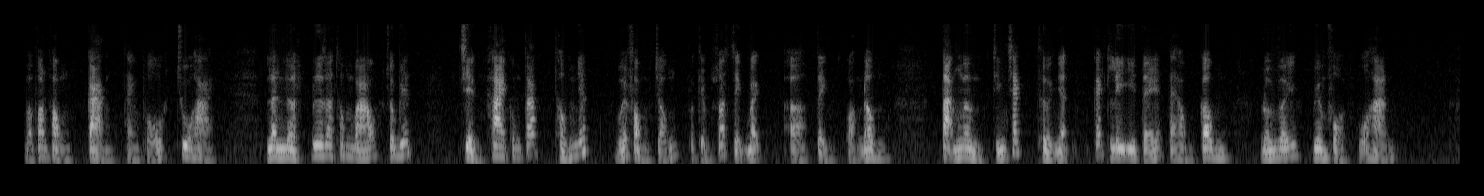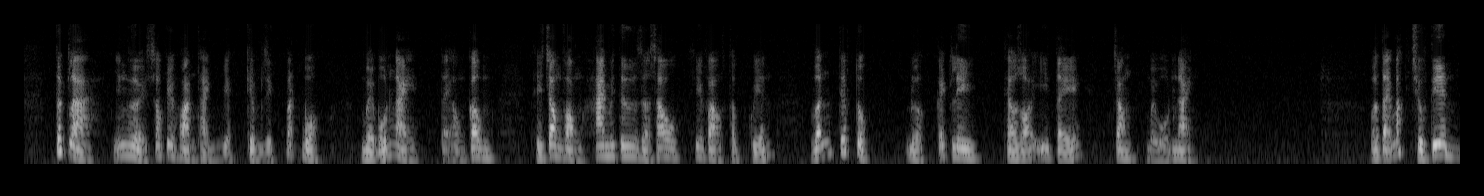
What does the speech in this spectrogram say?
và văn phòng cảng thành phố Chu Hải lần lượt đưa ra thông báo cho biết triển khai công tác thống nhất với phòng chống và kiểm soát dịch bệnh ở tỉnh Quảng Đông, tạm ngừng chính sách thừa nhận cách ly y tế tại Hồng Kông đối với viêm phổi Vũ Hán. Tức là những người sau khi hoàn thành việc kiểm dịch bắt buộc 14 ngày tại Hồng Kông thì trong vòng 24 giờ sau khi vào thẩm quyến vẫn tiếp tục được cách ly theo dõi y tế trong 14 ngày. Và tại Bắc Triều Tiên,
